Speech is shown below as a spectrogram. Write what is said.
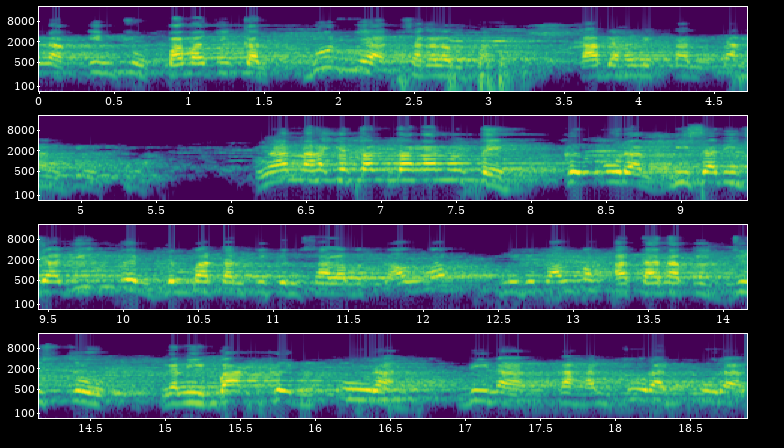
anak incu pamajikan dunia segala rupa. Kabeh tantangan hirup urang nganah ieu tantangan teh keur urang bisa dijadikan jembatan pikeun salamet ke Allah menuju ke Allah atanapi justru ngenibakeun urang dina kehancuran kurang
